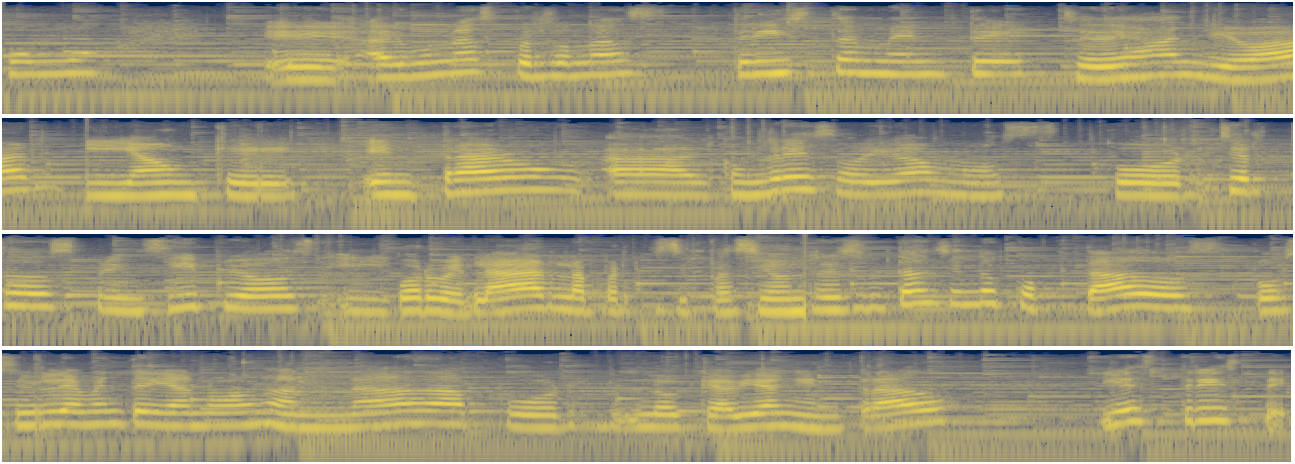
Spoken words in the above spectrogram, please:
cómo eh, algunas personas tristemente se dejan llevar y aunque entraron al Congreso, digamos, por ciertos principios y por velar la participación, resultan siendo cooptados, posiblemente ya no hagan nada por lo que habían entrado. Y es triste,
